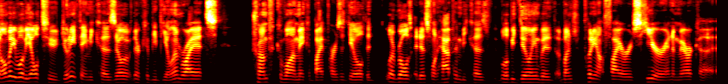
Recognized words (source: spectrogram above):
nobody will be able to do anything because there could be BLM riots, Trump could want to make a bipartisan deal with the liberals. It just won't happen because we'll be dealing with a bunch of putting out fires here in America.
